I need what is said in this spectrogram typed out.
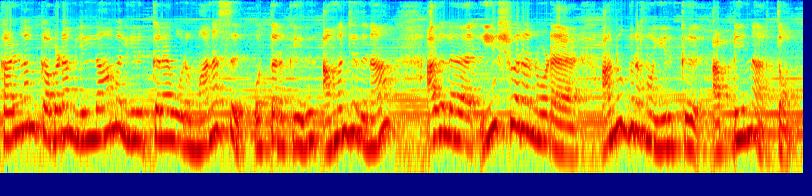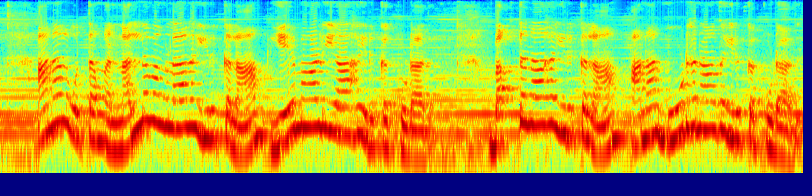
கள்ளம் கபடம் இல்லாமல் இருக்கிற ஒரு மனசு ஒருத்தருக்கு இது அமைஞ்சதுன்னா அதுல ஈஸ்வரனோட அனுகிரகம் இருக்கு அப்படின்னு அர்த்தம். ஆனால் ஒருத்தவங்க நல்லவங்களாக இருக்கலாம் ஏமாளியாக இருக்கக்கூடாது. பக்தனாக இருக்கலாம் ஆனால் மூடனாக இருக்கக்கூடாது.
